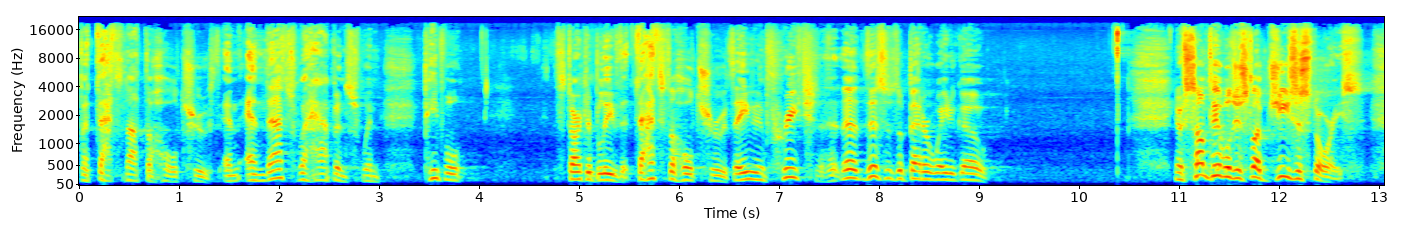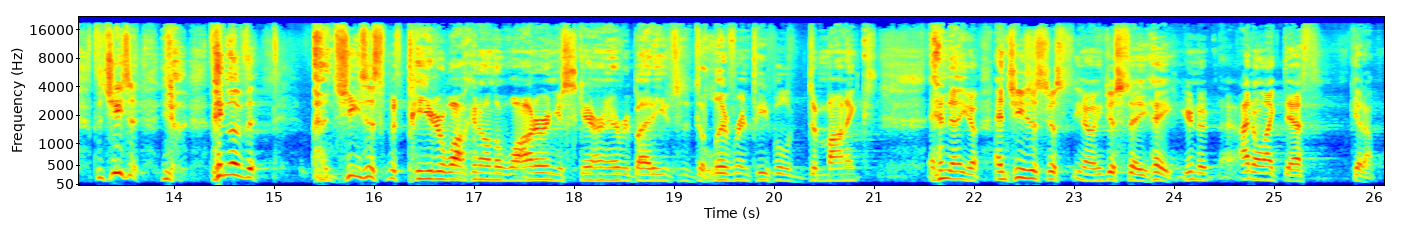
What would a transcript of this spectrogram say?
But that's not the whole truth. And, and that's what happens when people start to believe that that's the whole truth. They even preach that this is a better way to go. You know, some people just love Jesus stories. The Jesus, you know, they love the Jesus with Peter walking on the water and you're scaring everybody, delivering people of demonics. And, uh, you know, and Jesus just, you know, he just say, hey, you're no, I don't like death, get up,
